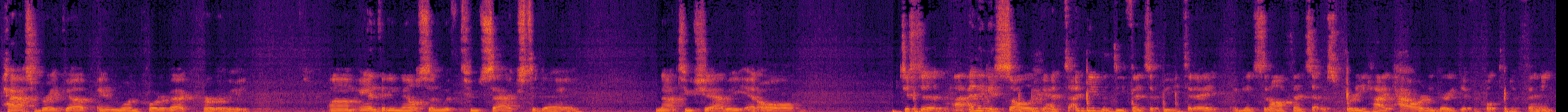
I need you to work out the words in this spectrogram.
pass breakup, and one quarterback hurry. Um, Anthony Nelson with two sacks today not too shabby at all. Just a, I think a solid. I'd, I'd give the defense a B today against an offense that was pretty high powered and very difficult to defend.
